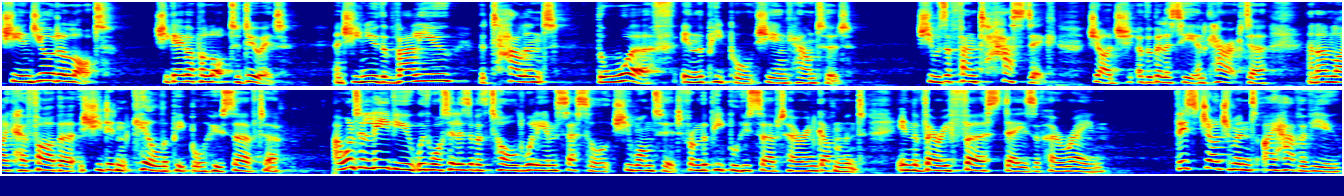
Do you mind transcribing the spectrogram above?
She endured a lot. She gave up a lot to do it. And she knew the value, the talent, the worth in the people she encountered. She was a fantastic judge of ability and character, and unlike her father, she didn't kill the people who served her. I want to leave you with what Elizabeth told William Cecil she wanted from the people who served her in government in the very first days of her reign. This judgment I have of you,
